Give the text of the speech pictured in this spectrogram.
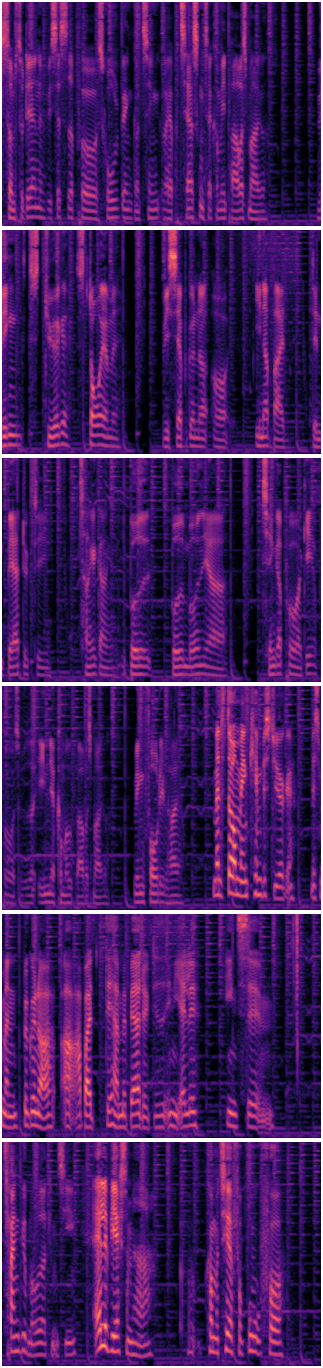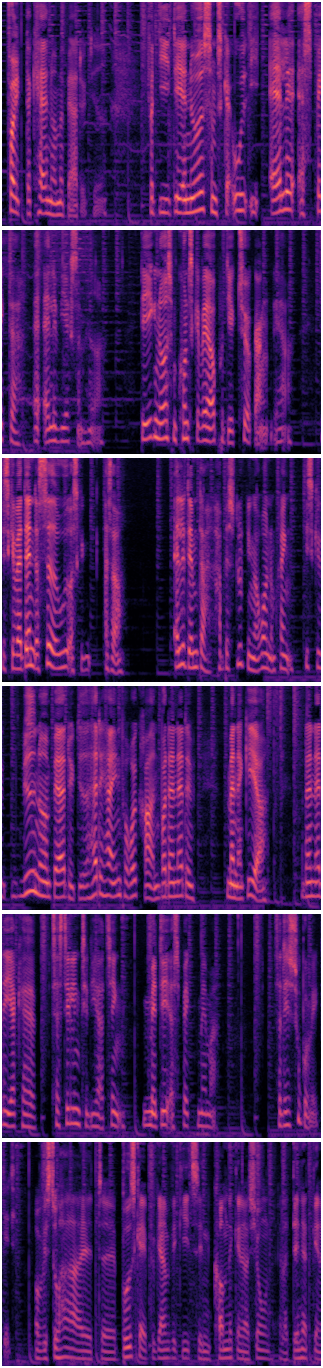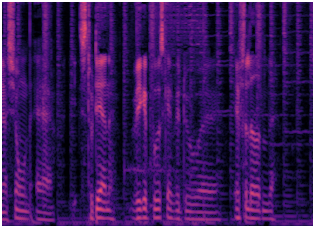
som studerende, hvis jeg sidder på skolebænken og, tænker, og jeg er på tærsken til at komme ind på arbejdsmarkedet, hvilken styrke står jeg med, hvis jeg begynder at indarbejde den bæredygtige tankegang i både, både måden, jeg tænker på og agerer på osv., inden jeg kommer ud på arbejdsmarkedet? Hvilken fordel har jeg? Man står med en kæmpe styrke, hvis man begynder at arbejde det her med bæredygtighed ind i alle ens øh, tankemåder, kan man sige. Alle virksomheder kommer til at få brug for folk, der kan noget med bæredygtighed. Fordi det er noget, som skal ud i alle aspekter af alle virksomheder. Det er ikke noget, som kun skal være op på direktørgangen, det her. Det skal være den, der sidder ud og skal, altså, alle dem, der har beslutninger rundt omkring, de skal vide noget om bæredygtighed, have det her inde på ryggraden. Hvordan er det, man agerer? Hvordan er det, jeg kan tage stilling til de her ting med det aspekt med mig? Så det er super vigtigt. Og hvis du har et øh, budskab, du gerne vil give til den kommende generation, eller den her generation af studerende, hvilket budskab vil du øh, efterlade dem med?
